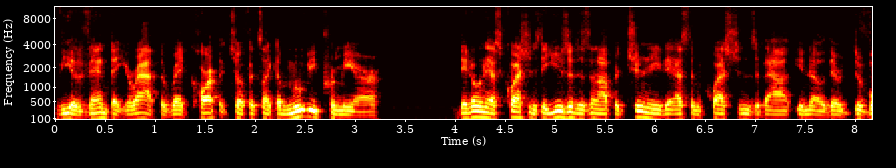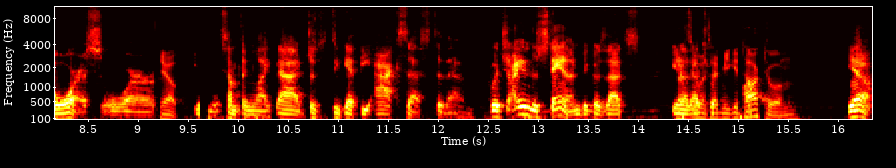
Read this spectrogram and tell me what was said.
the event that you're at, the red carpet. So if it's like a movie premiere, they don't ask questions. They use it as an opportunity to ask them questions about, you know, their divorce or yep. you know, something like that, just to get the access to them. Which I understand because that's you know that's, that's the time you can talk to them. Yeah,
